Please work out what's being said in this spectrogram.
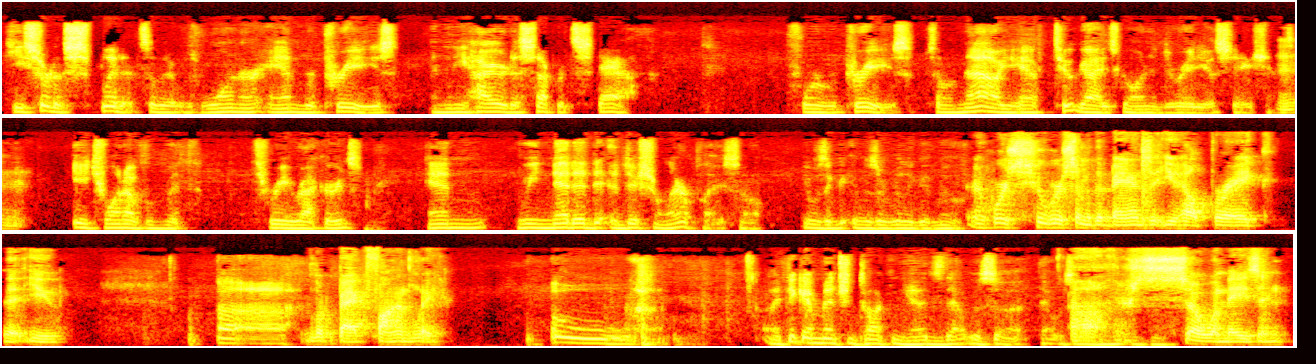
he sort of split it so that it was Warner and Reprise, and then he hired a separate staff for Reprise. So now you have two guys going into radio stations, mm-hmm. each one of them with three records, and we netted additional airplay. So it was a it was a really good move. And who were some of the bands that you helped break that you uh, look back fondly? Oh, I think I mentioned Talking Heads. That was uh, that was. Oh, they're so amazing.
